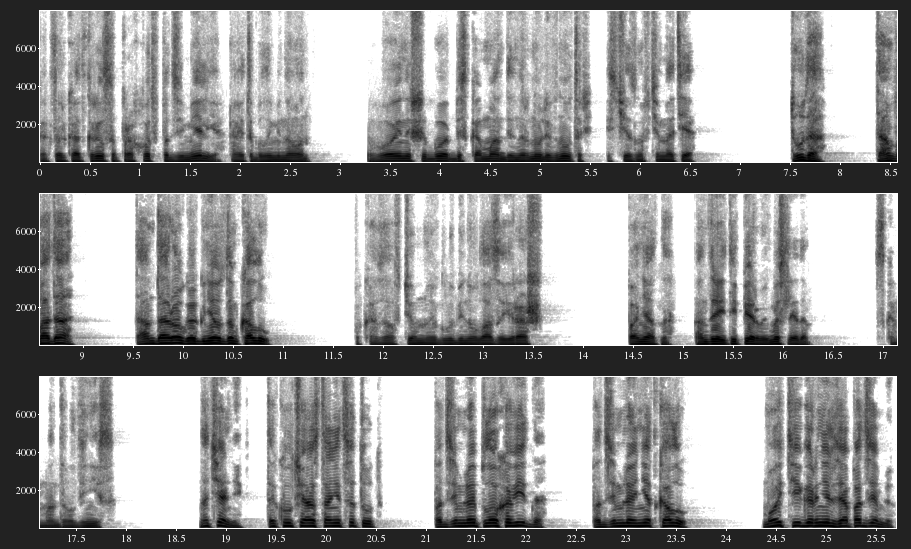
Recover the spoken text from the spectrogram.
Как только открылся проход в подземелье, а это был именно он, воины Шибо без команды нырнули внутрь, исчезнув в темноте. «Туда! Там вода! Там дорога к гнездам Калу!» — показал в темную глубину лаза Ираш. «Понятно. Андрей, ты первый, мы следом», — скомандовал Денис. «Начальник, ты Кулча останется тут. Под землей плохо видно. Под землей нет колу. Мой тигр нельзя под землю.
